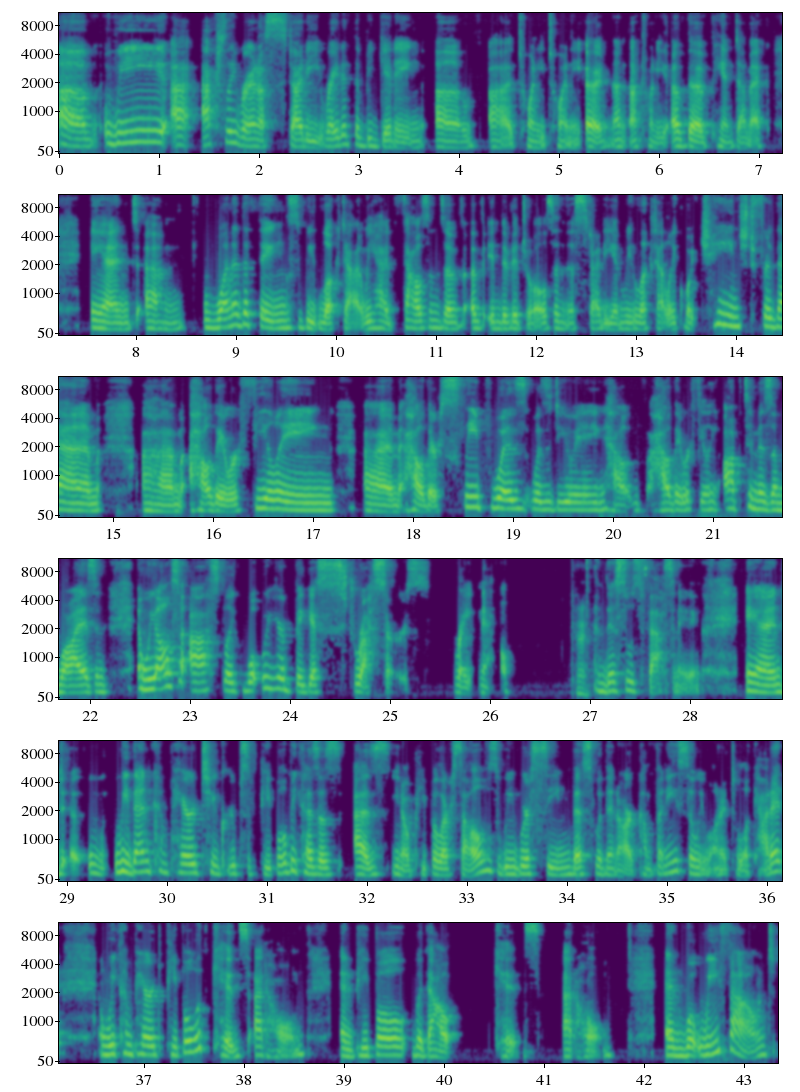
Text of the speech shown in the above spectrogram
Um, we uh, actually ran a study right at the beginning of uh, 2020, uh, not, not 20, of the pandemic. And um, one of the things we looked at, we had thousands of, of individuals in this study, and we looked at like what changed for them, um, how they were feeling um, how their sleep was was doing, how how they were feeling optimism wise, and and we also asked like what were your biggest stressors right now. Okay. And this was fascinating. And we then compared two groups of people because as as you know, people ourselves, we were seeing this within our company, so we wanted to look at it. And we compared people with kids at home and people without kids at home. And what we found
